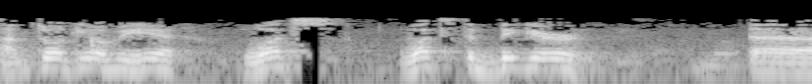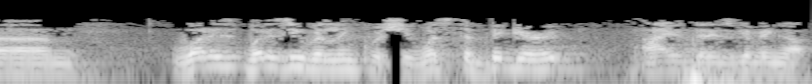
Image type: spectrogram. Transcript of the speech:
I'm talking over here. What's what's the bigger? Um, what is what is he relinquishing? What's the bigger item that he's giving up?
